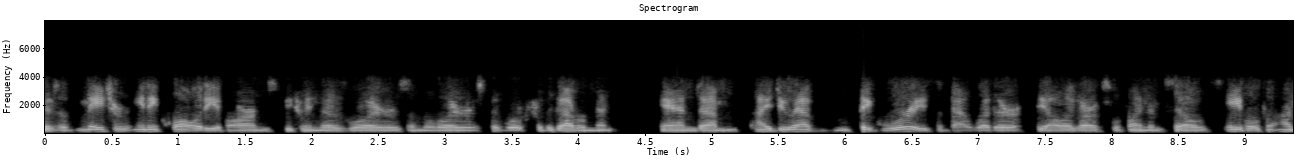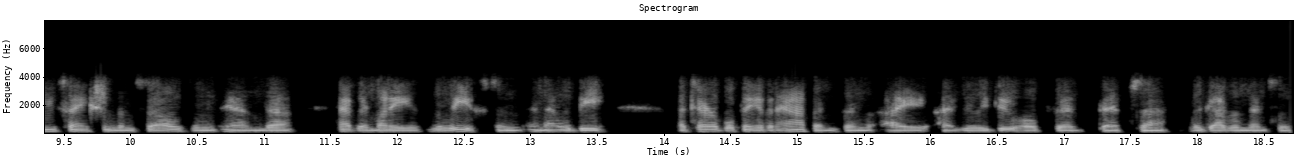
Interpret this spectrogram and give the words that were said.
there's a major inequality of arms between those lawyers and the lawyers that work for the government. And um, I do have big worries about whether the oligarchs will find themselves able to unsanction themselves and, and uh, have their money released. And, and that would be a terrible thing if it happens. And I, I really do hope that, that uh, the governments of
